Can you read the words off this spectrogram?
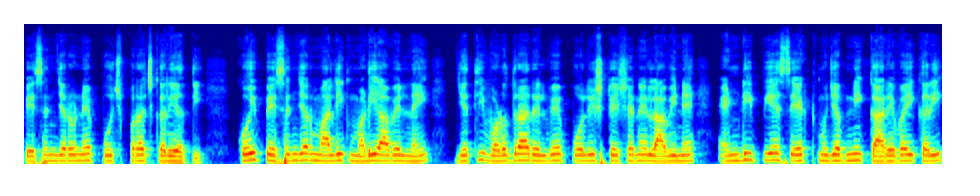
પેસેન્જરોને પૂછપરછ કરી હતી. કોઈ પેસેન્જર માલિક મળી આવેલ નહીં, જેથી વડોદરા રેલવે પોલીસ સ્ટેશને લાવીને એનડીપીએસ એક્ટ મુજબની કાર્યવાહી કરી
